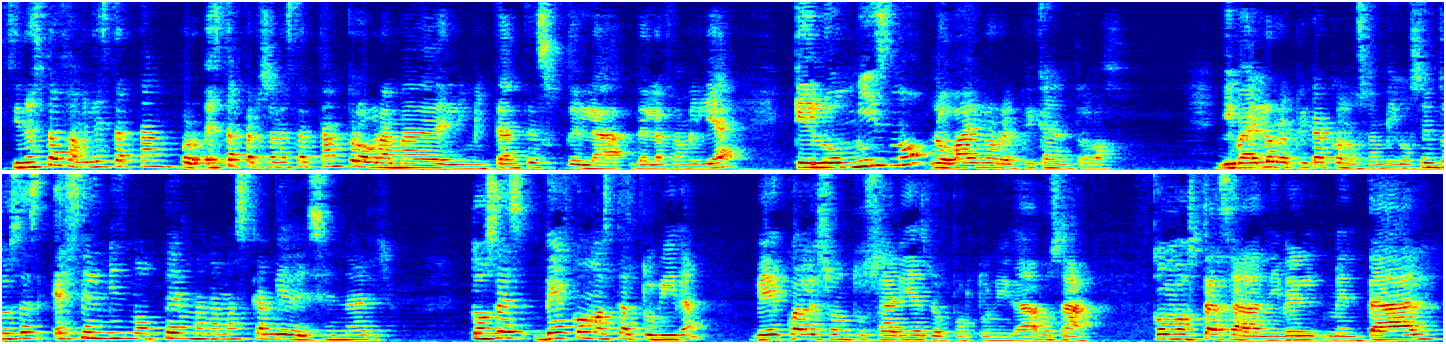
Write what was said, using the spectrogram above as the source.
sino esta familia está tan, pro- esta persona está tan programada de limitantes de la, de la familia que lo mismo lo va y lo replica en el trabajo. Y va y lo replica con los amigos. Entonces es el mismo tema, nada más cambia de escenario. Entonces ve cómo está tu vida, ve cuáles son tus áreas de oportunidad, o sea, cómo estás a nivel mental,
